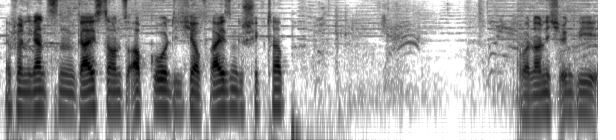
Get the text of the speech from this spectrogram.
Ich habe schon die ganzen geister und so abgeholt die ich auf reisen geschickt habe aber noch nicht irgendwie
